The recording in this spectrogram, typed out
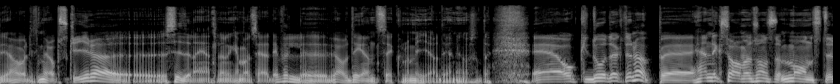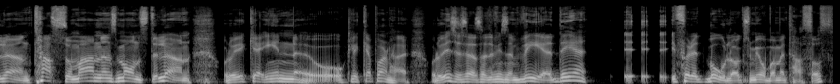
eh, ja, lite mer obskyra eh, sidorna egentligen kan man säga. Det är väl eh, ja, DNs ekonomiavdelning och sånt där. Eh, och då dök den upp, eh, Henrik Samuelssons monsterlön, Tassomannens monsterlön. Och då gick jag in och, och klickade på den här och då visade det sig att det finns en vd för ett bolag som jobbar med Tassos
